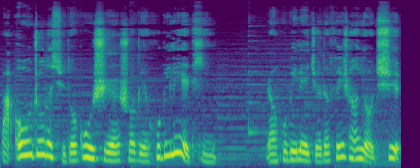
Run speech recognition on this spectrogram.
把欧洲的许多故事说给忽必烈听，让忽必烈觉得非常有趣。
